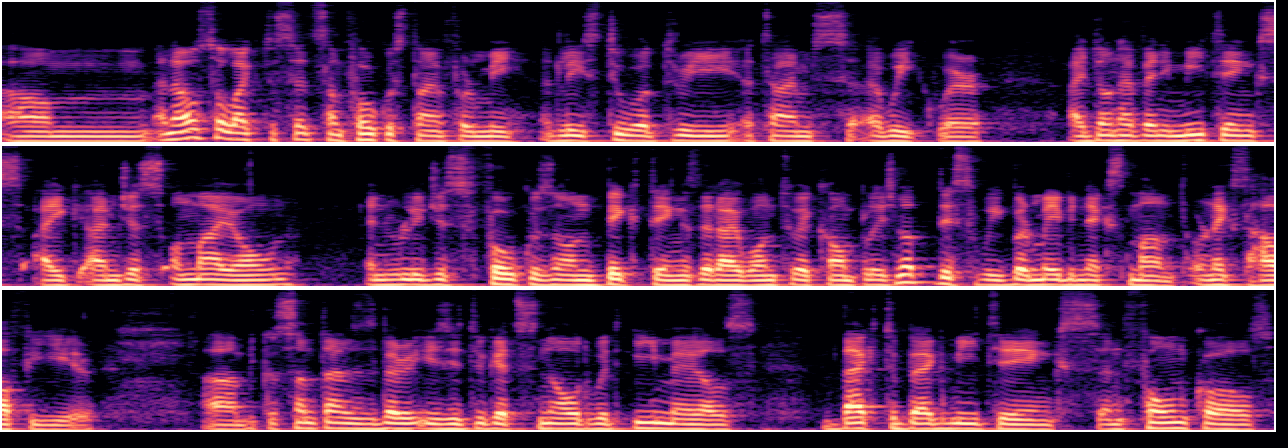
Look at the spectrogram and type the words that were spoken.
Um, and I also like to set some focus time for me, at least two or three times a week, where I don't have any meetings. I, I'm just on my own and really just focus on big things that I want to accomplish, not this week, but maybe next month or next half a year. Um, because sometimes it's very easy to get snowed with emails, back to back meetings, and phone calls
